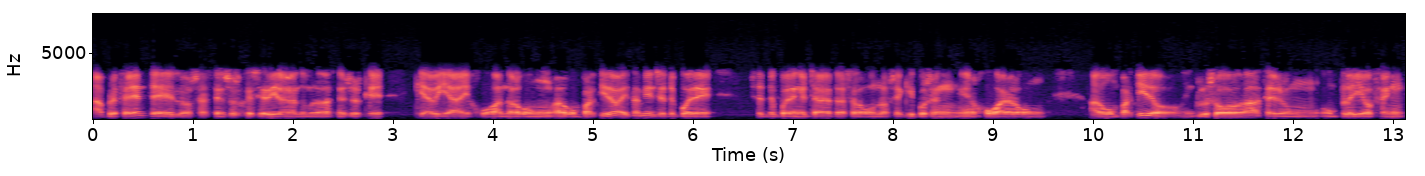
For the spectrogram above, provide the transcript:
a preferente, los ascensos que se dieran el número de ascensos que, que había y jugando algún, algún partido, ahí también se te puede, se te pueden echar atrás algunos equipos en, en jugar algún, algún partido, incluso hacer un, un playoff en,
